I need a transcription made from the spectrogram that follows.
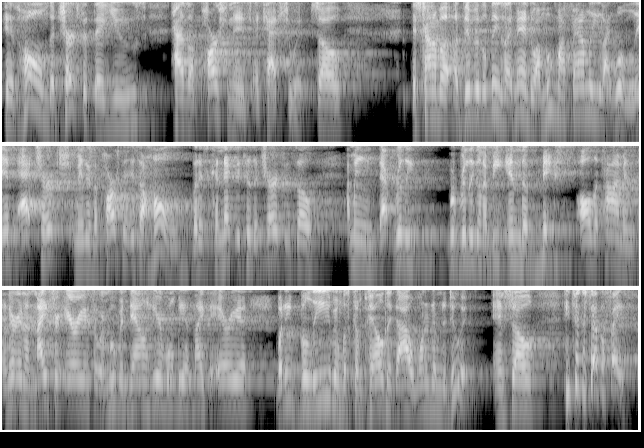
his home. The church that they use has a parsonage attached to it. So it's kind of a, a, difficult thing. It's like, man, do I move my family? Like, we'll live at church. I mean, there's a parsonage, it's a home, but it's connected to the church. And so, I mean, that really, we're really going to be in the mix all the time. And, and, they're in a nicer area. So we're moving down here. Won't be as nice an area. But he believed and was compelled that God wanted him to do it. And so he took a step of faith.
